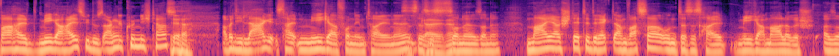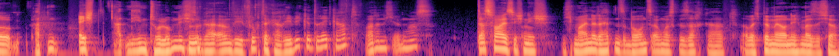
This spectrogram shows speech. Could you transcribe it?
war halt mega heiß, wie du es angekündigt hast. Ja. Aber die Lage ist halt mega von dem Teil. Ne? Das ist ist, geil, ne? so eine, so eine Maya-Stätte direkt am Wasser und das ist halt mega malerisch. Also Hatten, echt, hatten die in Tulum Hm. nicht sogar irgendwie Fluch der Karibik gedreht gehabt? War da nicht irgendwas? das weiß ich nicht. Ich meine, da hätten sie bei uns irgendwas gesagt gehabt. Aber ich bin mir auch nicht mehr sicher.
